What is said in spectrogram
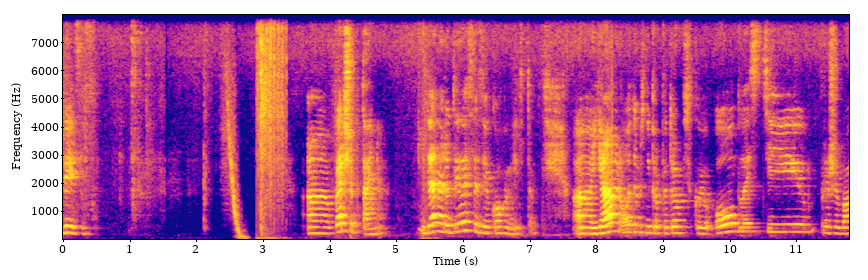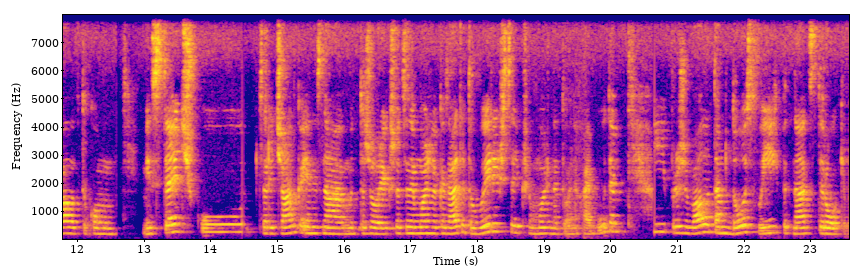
Дивіться. Перше питання. Де народилася, з якого міста? Я родом з Дніпропетровської області, проживала в такому містечку, Царичанка, я не знаю, монтажер, якщо це не можна казати, то виріжте, якщо можна, то нехай буде. І проживала там до своїх 15 років.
